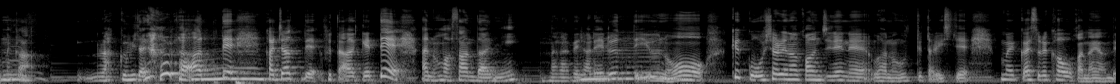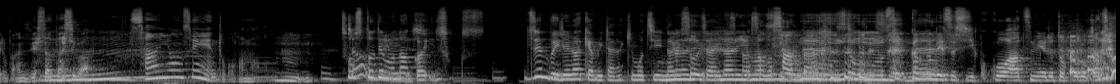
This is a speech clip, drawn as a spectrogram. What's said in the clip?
んなんかラックみたいなのがあってカチャって蓋開けてあの、まあ、3段に並べられるっていうのを結構おしゃれな感じでねあの売ってたりして毎回それ買おうか悩んでる感じです私は。うん。3 4千円とかかな、うん、そうするとでもなんか全部入れなきゃみたいな気持ちになりそうじゃないですかすね。段。そうですよね。せっかくですしここを集めるところかと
